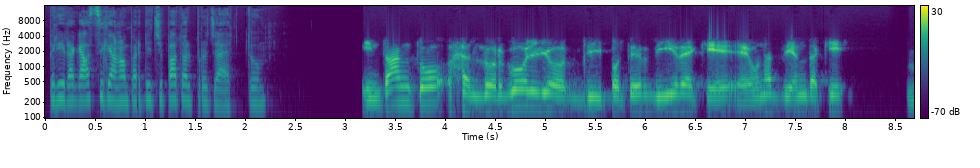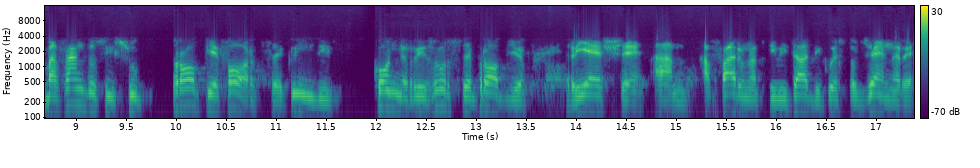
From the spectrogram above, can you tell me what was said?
per i ragazzi che hanno partecipato al progetto. Intanto l'orgoglio di poter dire che è un'azienda che basandosi su proprie forze, quindi con risorse proprie riesce a, a fare un'attività di questo genere,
